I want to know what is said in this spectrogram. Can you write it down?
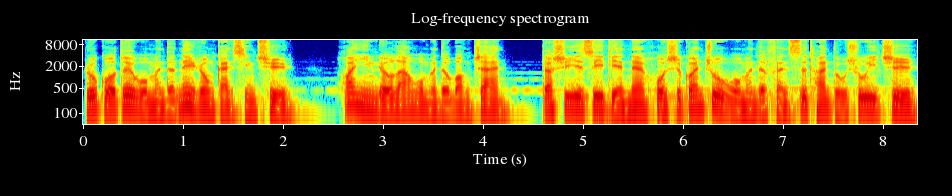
如果对我们的内容感兴趣，欢迎浏览我们的网站 dashiz 点 net，或是关注我们的粉丝团读书益智，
